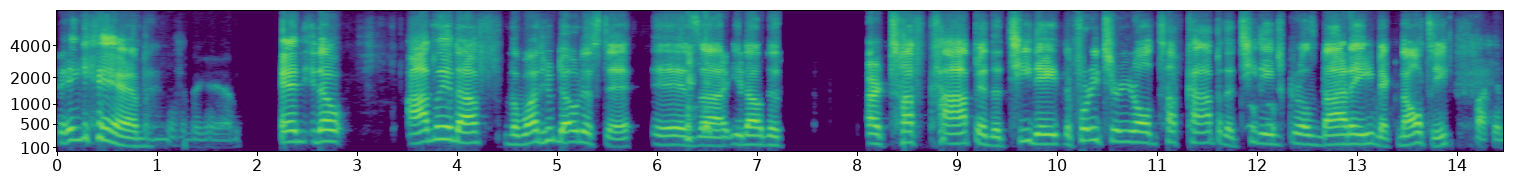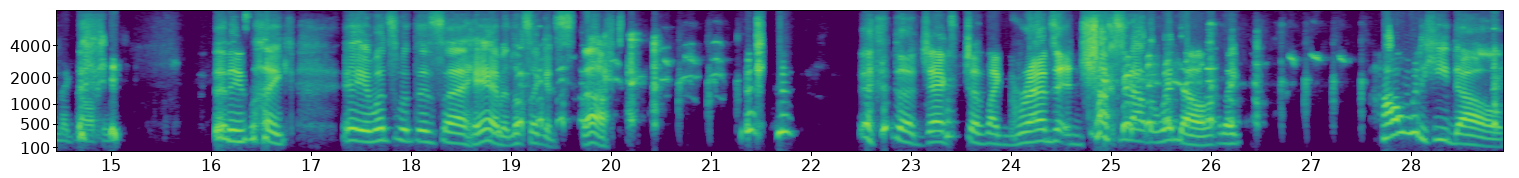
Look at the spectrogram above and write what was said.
big ham. that's a big ham. And you know, oddly enough, the one who noticed it is uh, you know, the our tough cop and the teenage the 42 year old tough cop and the teenage girl's body, McNulty. Fucking McNulty. And he's like, Hey, what's with this uh, ham? It looks like it's stuffed. and uh, Jax just like grabs it and chucks it out the window. Like, how would he know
